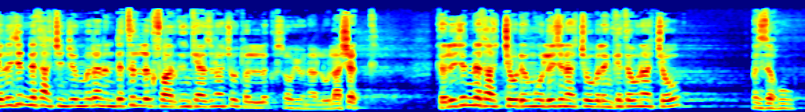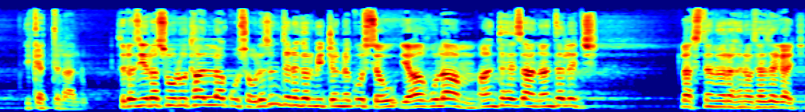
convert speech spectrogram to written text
ከልጅነታችን ጀምረን እንደ ትልቅ ሰው አድርገን ከያዝናቸው ትልቅ ሰው ይሆናሉ። ላሸክ ከልጅነታቸው ደግሞ ልጅ ናቸው ብለን ከተውናቸው በዛሁ ይቀጥላሉ። ስለዚህ ረሱሉ ታላቁ ሰው ለስንት ነገር የሚጨነቁት ሰው ያ ጉላም አንተ ህፃን አንተ ልጅ ላስተምርህ ነው ተዘጋጅ።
